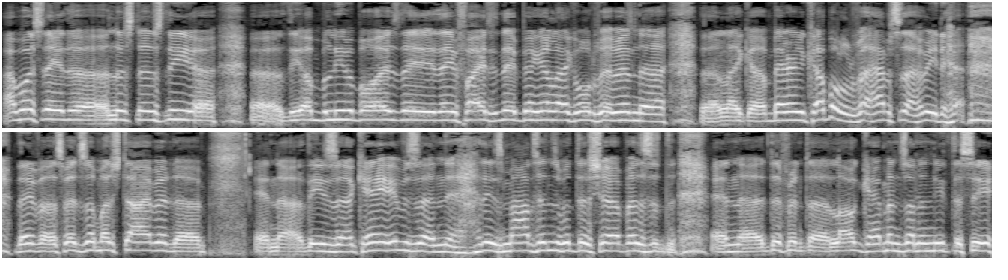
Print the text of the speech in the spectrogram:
I must say, the listeners, the uh, uh, the unbelievable boys, they they fight and they bicker like old women, uh, uh, like a married couple. Perhaps I mean, they've uh, spent so much time in uh, in uh, these uh, caves and these mountains with the Sherpas and, and uh, different uh, log cabins underneath the sea.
